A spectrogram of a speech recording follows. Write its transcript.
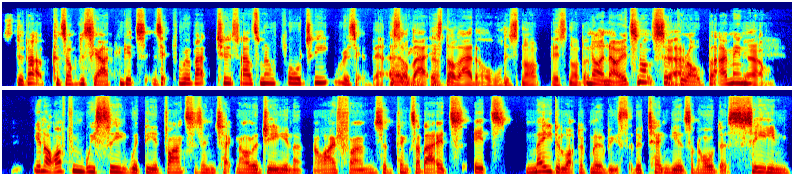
stood up because obviously I think it's is it from about 2014 or is it a bit? it's not that. It's not that old. It's not. It's not. A, no, no, it's not super old, but I mean, no. You know, often we see with the advances in technology, you know, iPhones and things like that, it's it's made a lot of movies that are ten years and older seem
